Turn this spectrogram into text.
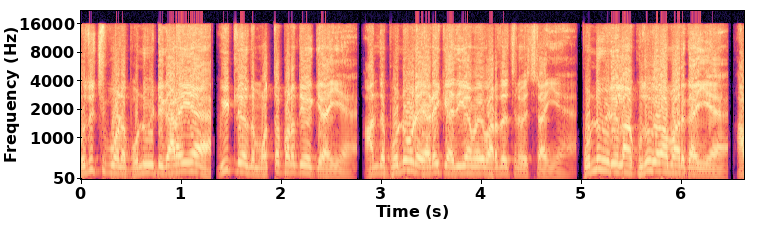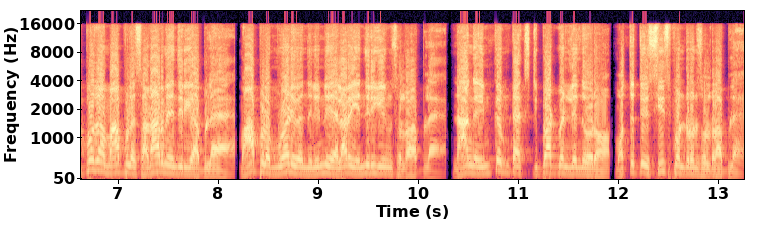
கொதிச்சு போன பொண்ணு வீட்டுக்காரங்க வீட்டுல இருந்த மொத்த பணத்தையும் வைக்கிறாங்க. அந்த பொண்ணோட இடைக்கு அதிகமாக வரதட்சணை வச்சிட்டாங்க. பொண்ணு வீடு எல்லாம் குதூகலமா இருக்காங்க. அப்பதான் மாப்பிள்ள சடார்னு எந்திரிக்காப்ல மாப்பிள்ள முன்னாடி வந்து நின்னு எல்லாரும் எந்திரிக்கணும்னு சொல்றாப்ல நாங்க இன்கம் டாக்ஸ் டிபார்ட்மெண்ட்ல இருந்து வரும். மொத்தத்தையும் சீஸ் பண்றோம்னு சொல்றாப்ல.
